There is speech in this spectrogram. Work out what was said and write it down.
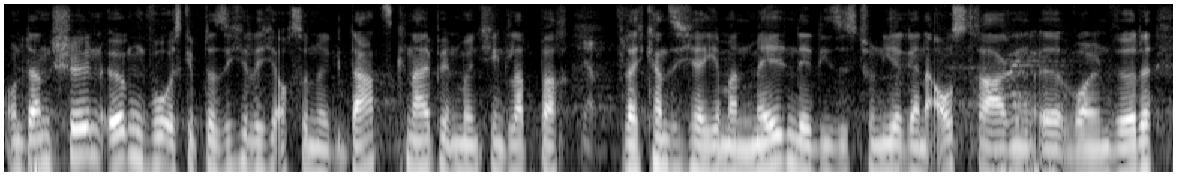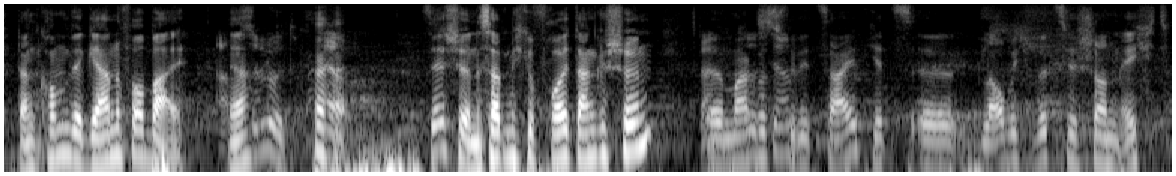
Und dann schön irgendwo, es gibt da sicherlich auch so eine Darts-Kneipe in Mönchengladbach. Ja. Vielleicht kann sich ja jemand melden, der dieses Turnier gerne austragen äh, wollen würde. Dann kommen wir gerne vorbei. Ja? Absolut. Ja. Sehr schön, es hat mich gefreut. Dankeschön, Danke, äh, Markus, Christian. für die Zeit. Jetzt, äh, glaube ich, wird es hier schon echt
